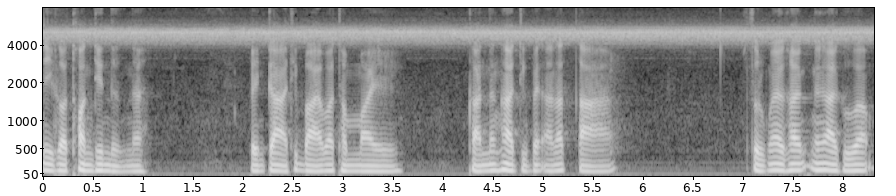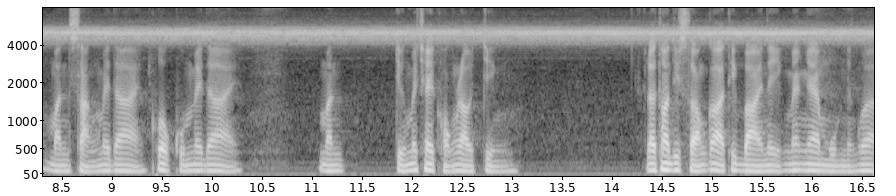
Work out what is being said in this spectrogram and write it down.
นี่ก็ท่อนที่หนึ่งนะ เป็นการอธิบายว่าทำไมการทั้งห้าจึงเป็นอนัตตา รุปง่ายๆง่ายคือว่ามันสั่งไม่ได้ ควบคุมไม่ได้ มันจึงไม่ใช่ของเราจริง แล้วท่อนที่สองก็อธิบายในอีกแง่มุมหนึ่งว่า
